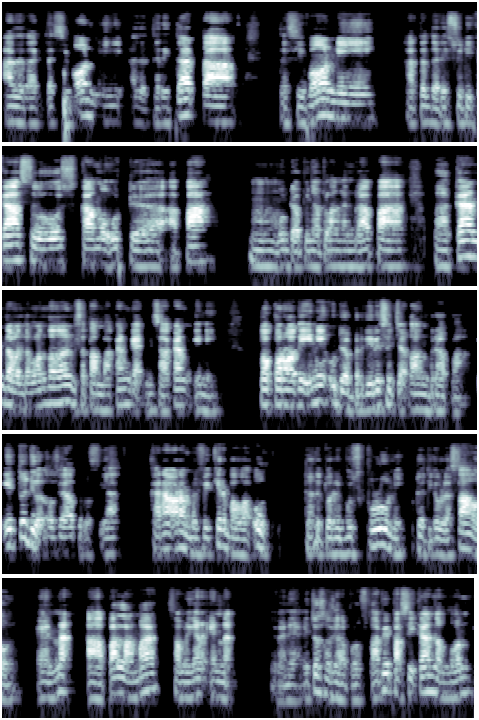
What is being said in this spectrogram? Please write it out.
Ada dari testimoni, ada dari data, testimoni, ada dari studi kasus, kamu udah apa Hmm, udah punya pelanggan berapa. Bahkan teman-teman teman bisa tambahkan kayak misalkan ini, toko roti ini udah berdiri sejak tahun berapa. Itu juga social proof ya. Karena orang berpikir bahwa, "Uh, dari 2010 nih, udah 13 tahun. Enak, apa lama sama dengan enak." Ya kan ya, itu social proof. Tapi pastikan teman-teman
